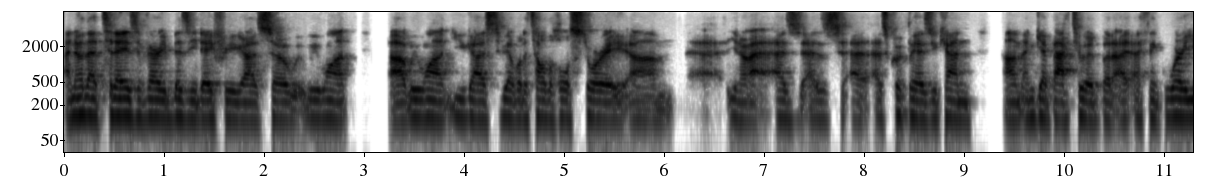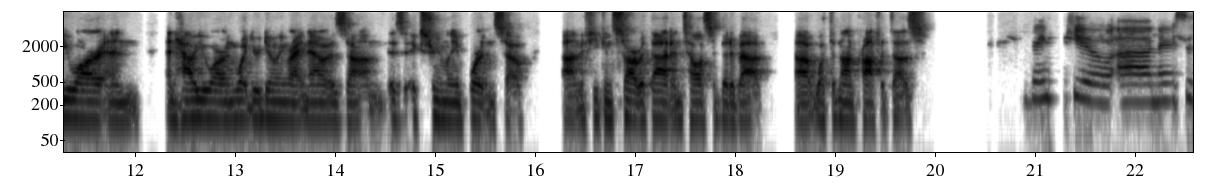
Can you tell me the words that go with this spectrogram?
I know that today is a very busy day for you guys, so we, we want uh, we want you guys to be able to tell the whole story, um, uh, you know, as as as quickly as you can um, and get back to it. But I, I think where you are and and how you are and what you're doing right now is um, is extremely important. So um, if you can start with that and tell us a bit about uh, what the nonprofit does. Thank you. Uh, nice, to,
